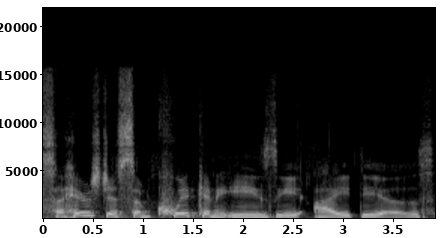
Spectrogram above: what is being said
So here's just some quick and easy ideas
